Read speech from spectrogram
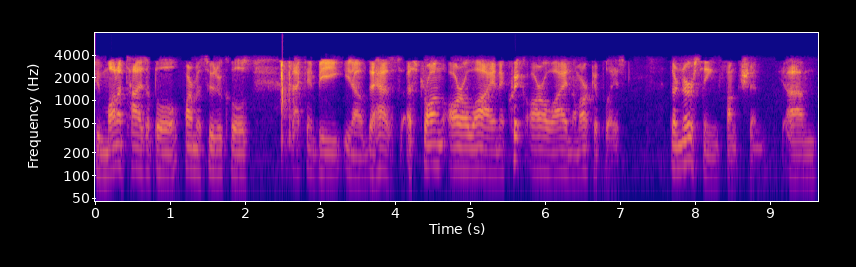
to monetizable pharmaceuticals that can be, you know, that has a strong ROI and a quick ROI in the marketplace their nursing function. Um,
